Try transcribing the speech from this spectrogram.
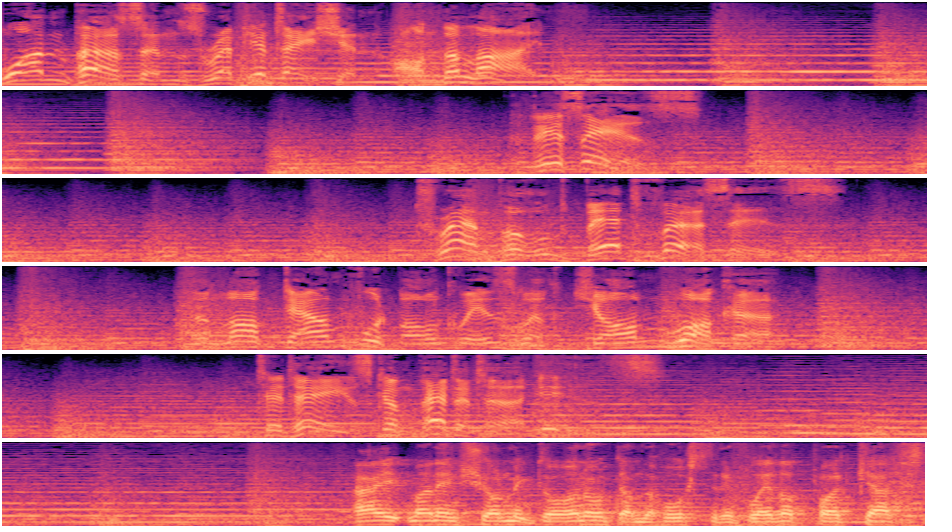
One person's reputation on the line. This is Trampled Bet Versus. The Lockdown Football Quiz with John Walker. Today's competitor is. Hi, my name's Sean McDonald. I'm the host of the Blethered podcast.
